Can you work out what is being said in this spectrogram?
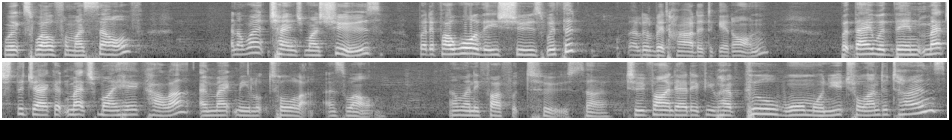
works well for myself and I won't change my shoes, but if I wore these shoes with it, a little bit harder to get on, but they would then match the jacket, match my hair colour, and make me look taller as well. I'm only five foot two, so to find out if you have cool, warm, or neutral undertones,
